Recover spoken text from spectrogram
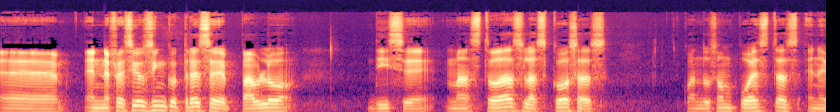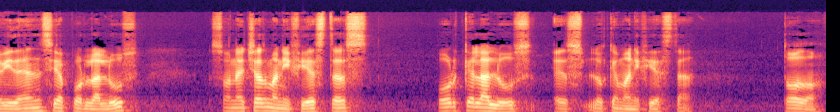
eh, en Efesios 5:13 Pablo dice, mas todas las cosas, cuando son puestas en evidencia por la luz, son hechas manifiestas porque la luz es lo que manifiesta todo.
